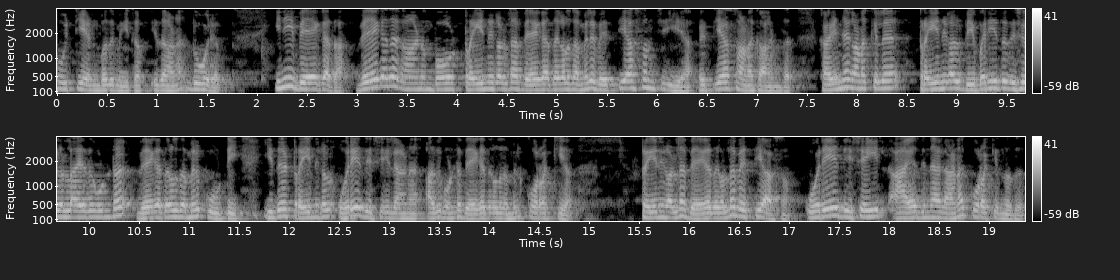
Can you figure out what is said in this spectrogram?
നൂറ്റി എൺപത് മീറ്റർ. ഇതാണ് ദൂരം. ഇനി വേഗത. വേഗത കാണുമ്പോൾ ട്രെയിനുകളുടെ വേഗതകൾ തമ്മിൽ വ്യത്യാസം ചെയ്യുക. വ്യത്യാസമാണ് കാണുന്നത്. കഴിഞ്ഞ കണക്കിൽ ട്രെയിനുകൾ വിപരീത ദിശകളിലായതുകൊണ്ട് വേഗതകൾ തമ്മിൽ കൂട്ടി. ഇത് ട്രെയിനുകൾ ഒരേ ദിശയിലാണ്. അതുകൊണ്ട് വേഗതകൾ തമ്മിൽ കുറയ്ക്കുക. ട്രെയിനുകളുടെ വേഗതകളുടെ വ്യത്യാസം. ഒരേ ദിശയിൽ ആയതിനാലാണ് കുറയ്ക്കുന്നത്.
